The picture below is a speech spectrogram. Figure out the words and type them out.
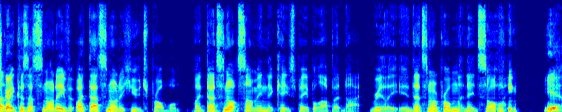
Um, great because that's not even like that's not a huge problem. Like that's not something that keeps people up at night. Really, that's not a problem that needs solving. Yeah,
